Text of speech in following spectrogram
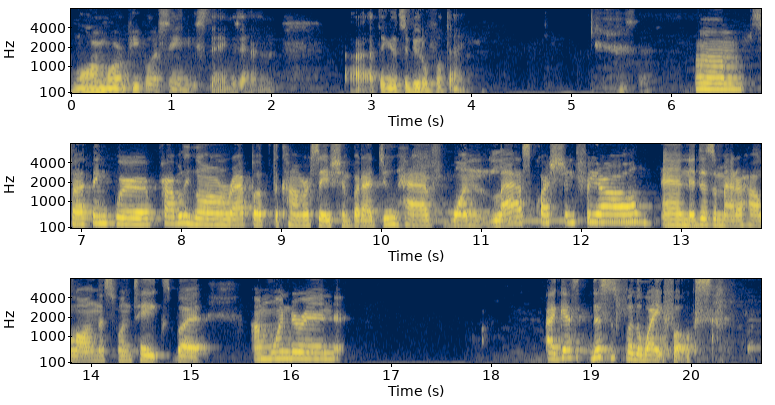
more and more people are seeing these things, and uh, I think it's a beautiful thing. Um, so I think we're probably going to wrap up the conversation, but I do have one last question for y'all, and it doesn't matter how long this one takes, but I'm wondering. I guess this is for the white folks.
